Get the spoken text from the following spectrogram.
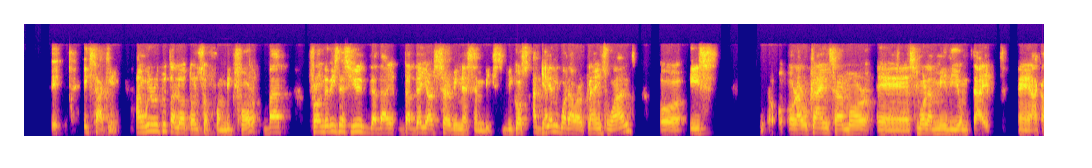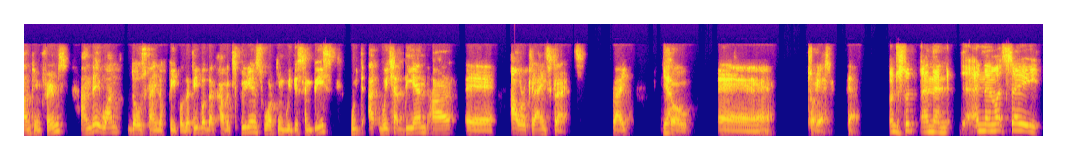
Exactly. And we recruit a lot also from Big Four, but from the business unit that, I, that they are serving SMBs. Because at yeah. the end, what our clients want or uh, is or our clients are more uh, small and medium type uh, accounting firms, and they want those kind of people, the people that have experience working with SMBs, with, uh, which at the end are uh, our clients' clients, right? Yeah. So, uh, so yes, yeah. Understood. And then, and then let's say,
